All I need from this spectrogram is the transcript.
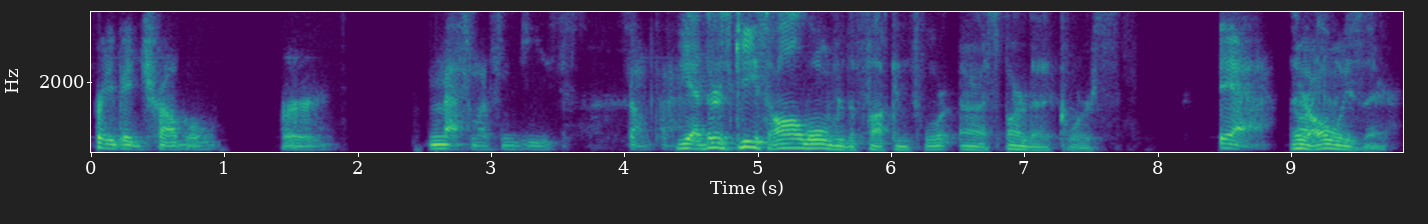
pretty big trouble for messing with some geese sometimes. Yeah, there's geese all over the fucking floor, uh, Sparta of course. Yeah. They're always there.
